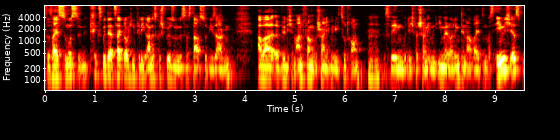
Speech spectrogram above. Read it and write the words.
Das heißt, du musst, du kriegst mit der Zeit, glaube ich, ein filigranes Gespür so ein bisschen, das darfst du wie sagen. Aber äh, würde ich am Anfang wahrscheinlich mir nicht zutrauen. Mhm. Deswegen würde ich wahrscheinlich mit E-Mail oder LinkedIn arbeiten, was ähnlich ist,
